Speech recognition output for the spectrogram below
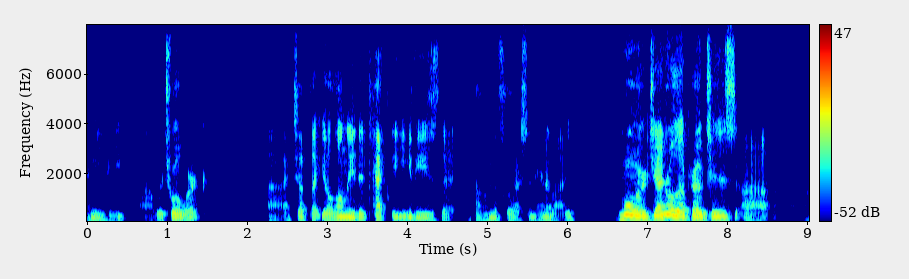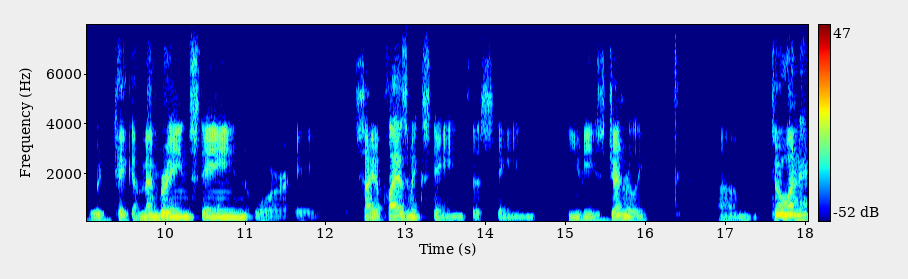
an EV, uh, which will work, uh, except that you'll only detect the EVs that found the fluorescent antibody. More general approaches uh, would take a membrane stain or a cytoplasmic stain to stain EVs generally. Um, so one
